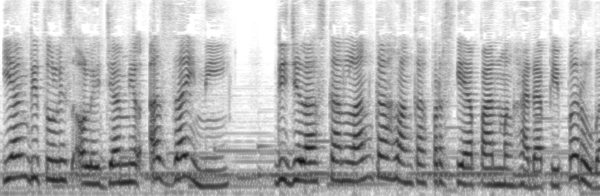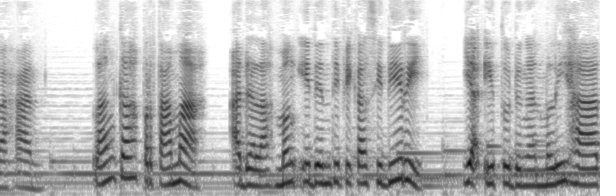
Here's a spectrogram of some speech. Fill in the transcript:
yang ditulis oleh Jamil Az-Zaini, dijelaskan langkah-langkah persiapan menghadapi perubahan. Langkah pertama adalah mengidentifikasi diri, yaitu dengan melihat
